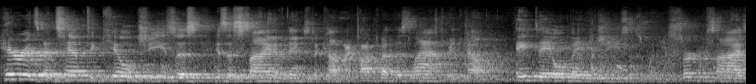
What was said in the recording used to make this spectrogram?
Herod's attempt to kill Jesus is a sign of things to come. I talked about this last week how eight day old baby Jesus, when he's circumcised,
